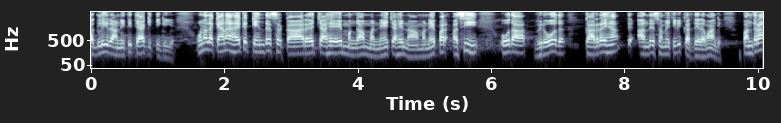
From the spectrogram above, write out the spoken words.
ਅਗਲੀ ਰਣਨੀਤੀ ਤੈਅ ਕੀਤੀ ਗਈ ਹੈ। ਉਹਨਾਂ ਦਾ ਕਹਿਣਾ ਹੈ ਕਿ ਕੇਂਦਰ ਸਰਕਾਰ ਚਾਹੇ ਮੰਗਾਂ ਮੰਨੇ, ਚਾਹੇ ਨਾ ਮੰਨੇ, ਪਰ ਅਸੀਂ ਉਹਦਾ ਵਿਰੋਧ ਕਰ ਰਹੇ ਹਾਂ ਤੇ ਆਂਦੇ ਸਮੇਂ 'ਚ ਵੀ ਕਰਦੇ ਰਵਾਂਗੇ। 15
